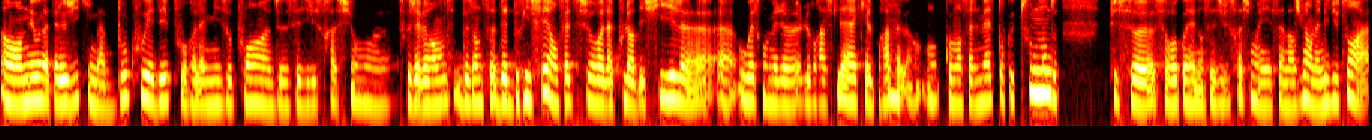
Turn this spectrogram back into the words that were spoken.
en néonatologie qui m'a beaucoup aidé pour la mise au point de ces illustrations, euh, parce que j'avais vraiment besoin d'être briefée en fait sur la couleur des fils, où est-ce qu'on met le, bracelet, à quel bras mmh. on commence à le mettre, pour que tout le monde puisse euh, se reconnaître dans ces illustrations et ça marche bien. On a mis du temps à,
